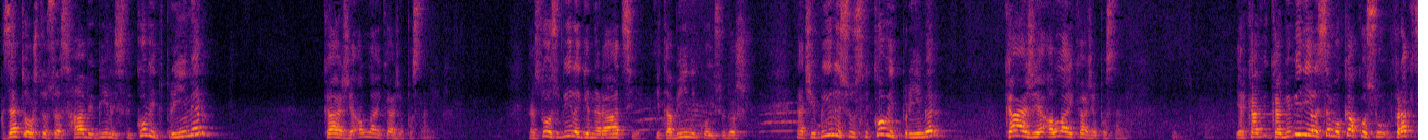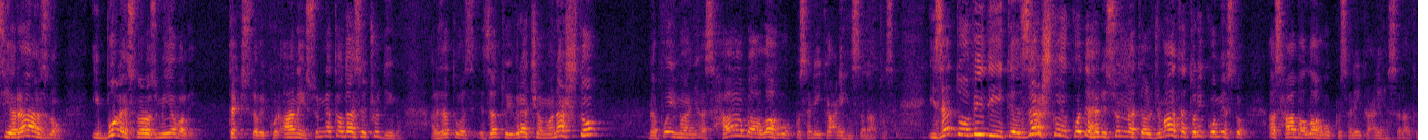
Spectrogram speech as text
Zato što su ashabi bili slikovit primjer, kaže Allah i kaže poslanik. Znači, to su bile generacije i tabini koji su došli. Znači, bili su slikovit primjer, kaže Allah i kaže poslanik. Jer kad, kad bi vidjeli samo kako su frakcije razno i bolesno razumijevali tekstove Kur'ana i sunneta, onda se čudimo. Ali zato, zato i vraćamo na što? Na poimanje ashaba Allahovog poslanika alihi salatu I zato vidite zašto je kod ehli sunnata al džemata toliko mjesto ashaba Allahovog poslanika alihi salatu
